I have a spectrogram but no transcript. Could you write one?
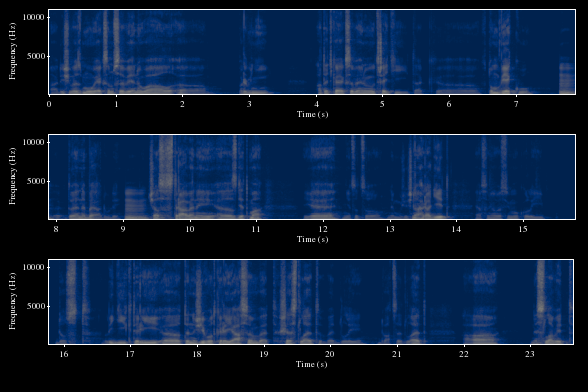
a když vezmu, jak jsem se věnoval uh, první a teďka jak se věnuju třetí, tak uh, v tom věku mm. tak to je nebe a dudy. Mm. Čas strávený uh, s dětma je něco, co nemůžeš nahradit. Já jsem měl ve svém okolí dost lidí, který ten život, který já jsem vedl 6 let, vedli 20 let a neslavit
